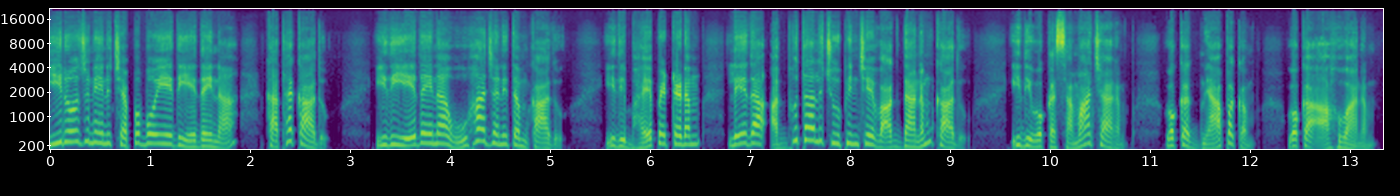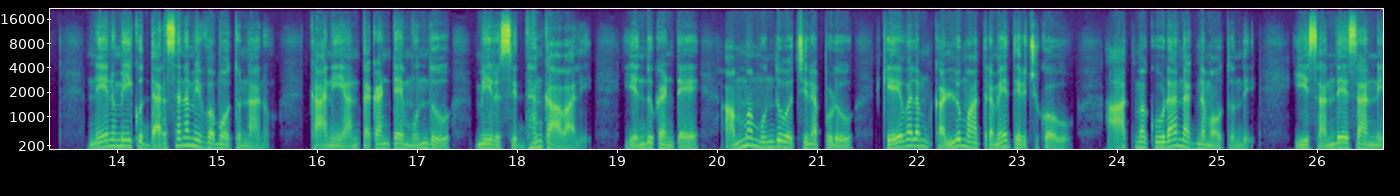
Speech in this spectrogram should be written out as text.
ఈరోజు నేను చెప్పబోయేది ఏదైనా కథ కాదు. ఇది ఏదైనా ఊహాజనితం కాదు. ఇది భయపెట్టడం లేదా అద్భుతాలు చూపించే వాగ్దానం కాదు. ఇది ఒక సమాచారం ఒక జ్ఞాపకం ఒక ఆహ్వానం. నేను మీకు దర్శనమివ్వబోతున్నాను. కానీ అంతకంటే ముందు మీరు సిద్ధం కావాలి. ఎందుకంటే అమ్మ ముందు వచ్చినప్పుడు కేవలం కళ్ళు మాత్రమే తెరుచుకోవు. ఆత్మ కూడా నగ్నమవుతుంది. ఈ సందేశాన్ని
